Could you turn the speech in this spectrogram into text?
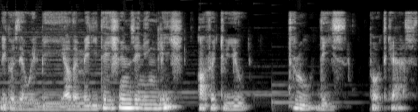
because there will be other meditations in English offered to you through this podcast.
